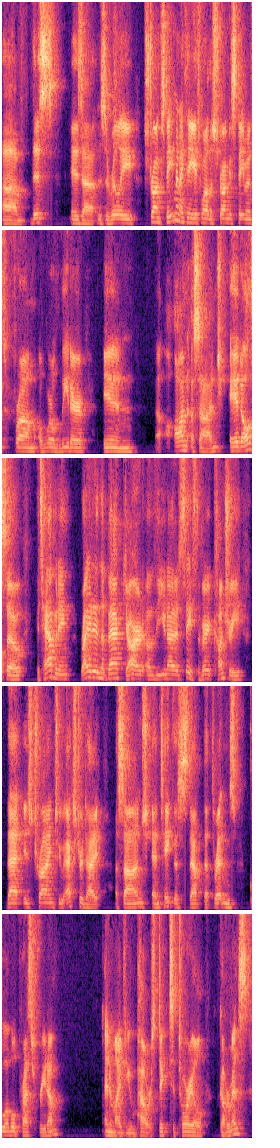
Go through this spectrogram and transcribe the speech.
um, this is a this is a really strong statement. I think it's one of the strongest statements from a world leader in on Assange, and also it's happening right in the backyard of the United States, the very country that is trying to extradite Assange and take this step that threatens global press freedom and, in my view, empowers dictatorial governments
